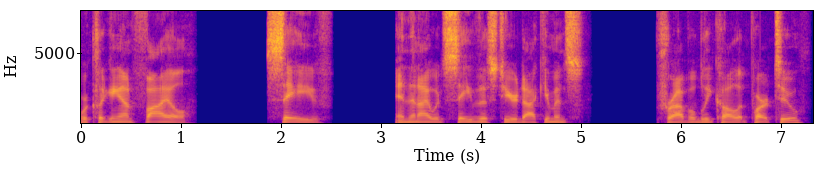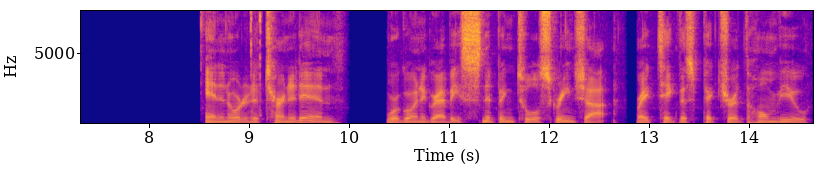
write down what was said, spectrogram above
We're clicking on File, Save, and then I would save this to your documents, probably call it Part 2. And in order to turn it in, we're going to grab a snipping tool screenshot, right? Take this picture at the home view,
